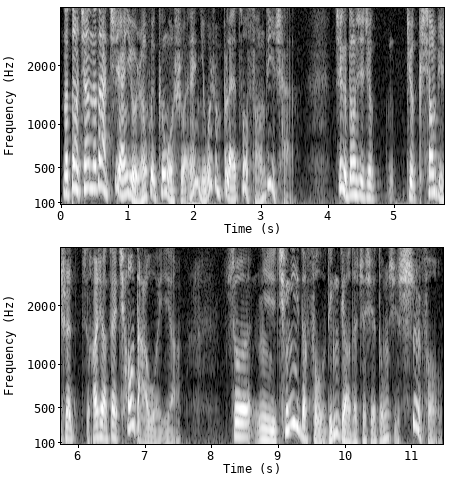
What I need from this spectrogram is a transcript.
那到加拿大，既然有人会跟我说：“哎，你为什么不来做房地产？”这个东西就就相比说，好像在敲打我一样，说你轻易的否定掉的这些东西，是否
